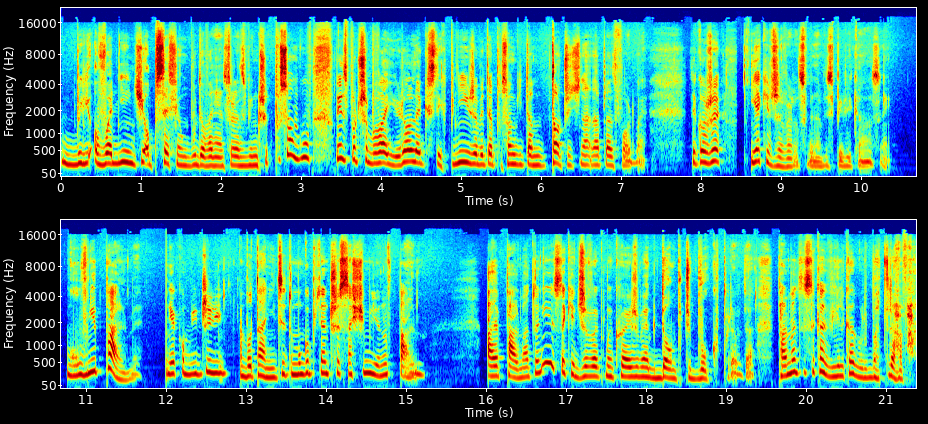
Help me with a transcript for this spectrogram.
byli owładnięci obsesją budowania coraz większych posągów, więc potrzebowali rolek z tych pni, żeby te posągi tam toczyć na, na platformę. Tylko, że jakie drzewa rosły na Wyspie Wielkanocnej? Głównie palmy. Jak obliczyli botanicy, to mogło być nawet 16 milionów palm. Ale palma to nie jest takie drzewo, jak my kojarzymy, jak dąb czy bóg, prawda? Palma to jest taka wielka, gruba trawa.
